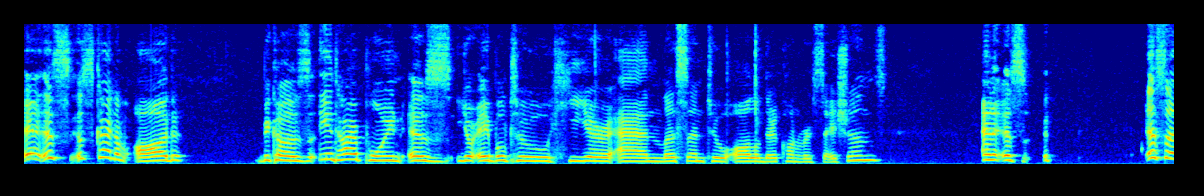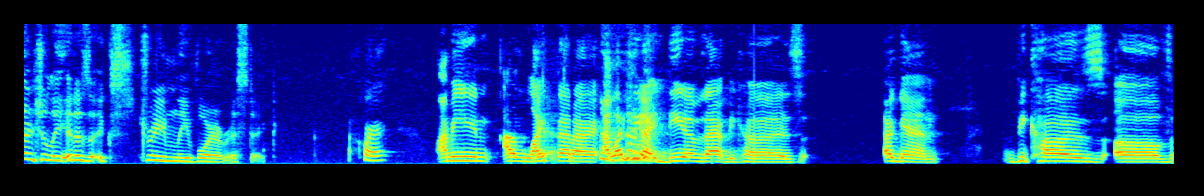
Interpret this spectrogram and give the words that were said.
Yeah. It's it's kind of odd because the entire point is you're able to hear and listen to all of their conversations and it's essentially it is extremely voyeuristic. Okay. I mean, I like yeah. that I I like the idea of that because again, because of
